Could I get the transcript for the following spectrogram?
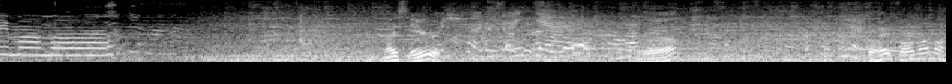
birthday, Mama. Nice ears. Thank you. Yeah. Go ahead, follow mama.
